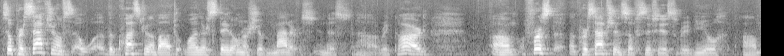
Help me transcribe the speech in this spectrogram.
so perception of uh, the question about whether state ownership matters in this uh, regard. Um, first, uh, perceptions of CFIUS review. Um,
